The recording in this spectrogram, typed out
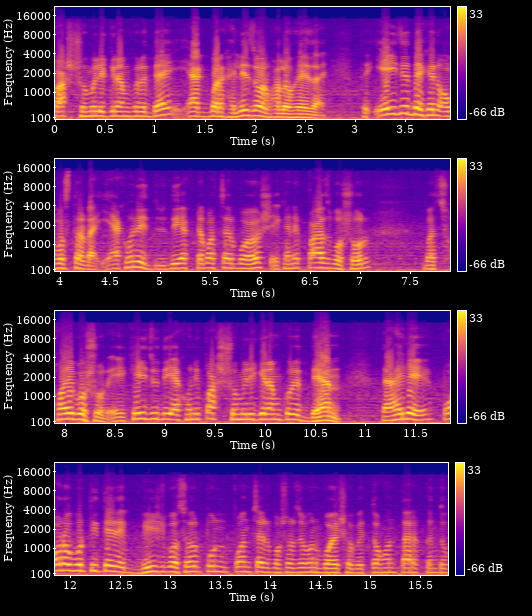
পাঁচশো মিলিগ্রাম করে দেয়, একবার খাইলে জ্বর ভালো হয়ে যায়। তো এই যে দেখেন অবস্থাটা এখনই যদি একটা বাচ্চার বয়স এখানে পাঁচ বছর। বা ছয় বছর একেই যদি এখনই পাঁচশো মিলিগ্রাম করে দেন তাহলে পরবর্তীতে বিশ বছর পঞ্চাশ বছর যখন বয়স হবে তখন তার কিন্তু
